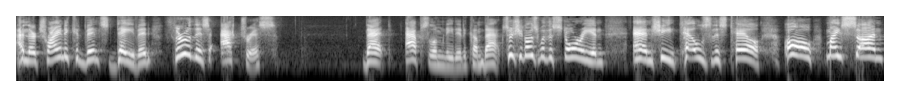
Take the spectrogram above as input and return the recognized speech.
and they're trying to convince David through this actress that Absalom needed to come back. So she goes with the story and, and she tells this tale. Oh, my son,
